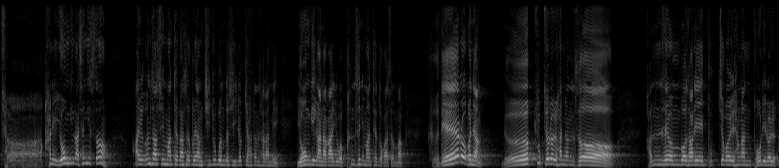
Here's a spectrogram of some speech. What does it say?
척하니 용기가 생겼어. 아이 은사 스님한테 가서 그냥 지죽은 듯이 이렇게 하던 사람이 용기가 나가지고 큰 스님한테도 가서 막 그대로 그냥 넙죽절을 하면서 간세음보살이 북쪽을 향한 도리를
